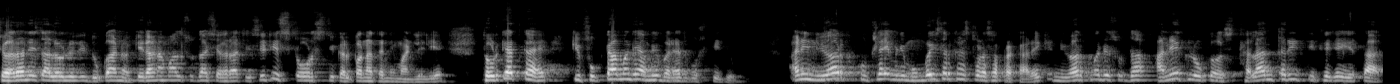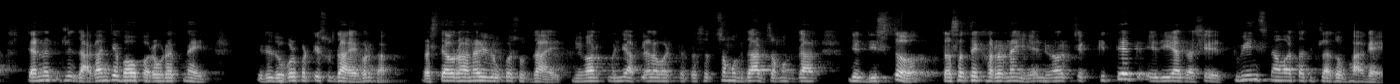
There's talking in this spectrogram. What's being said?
शहरांनी चालवलेली दुकानं किराणा माल सुद्धा शहराची सिटी स्टोअर्सची कल्पना त्यांनी मांडलेली आहे. थोडक्यात काय की फुकटामध्ये आम्ही बऱ्याच गोष्टी देऊ. आणि न्यूयॉर्क कुठल्याही म्हणजे मुंबईसारखाच थोडासा प्रकार आहे की न्यूयॉर्कमध्ये सुद्धा अनेक लोक स्थलांतरित तिथे जे येतात त्यांना तिथले जागांचे भाव परवडत नाहीत. तिथे झोपडपट्टी सुद्धा आहे बरं का. रस्त्यावर राहणारी लोक सुद्धा आहेत. न्यूयॉर्क म्हणजे आपल्याला वाटतं तसं चमकदार चमकदार जे दिसतं तसं ते खरं नाही आहे न्यूयॉर्कचे कित्येक एरियाज असे आहेत. क्वीन्स नावाचा तिथला जो भाग आहे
